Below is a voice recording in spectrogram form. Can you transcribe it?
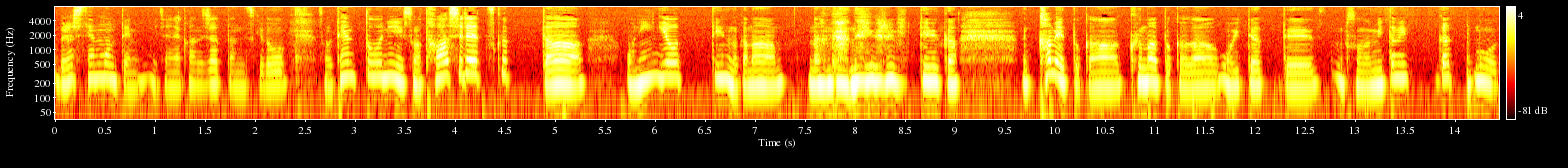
ブラシ専門店みたいな感じだったんですけどその店頭にそのたわしで作ったお人形っていうのかな？なんかぬいぐるみっていうか亀とか熊とかが置いてあってその見た目がもう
